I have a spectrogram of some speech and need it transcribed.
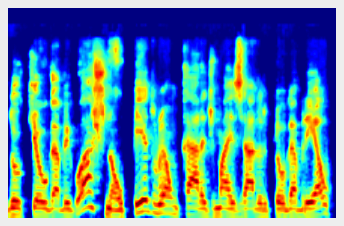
do que o Gabigol. Acho não. O Pedro é um cara de mais área do que o Gabriel,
